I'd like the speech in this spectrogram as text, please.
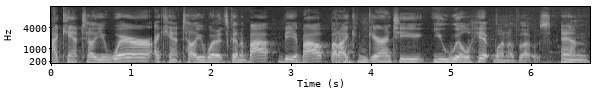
I can't tell you where, I can't tell you what it's going to be about, but I can guarantee you, you will hit one of those. And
